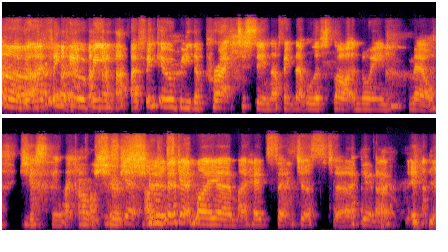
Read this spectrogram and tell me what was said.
But I think it would be I think it would be the practicing. I think that will start annoying Mel. Just being like, oh I'll shush. just get, I'll just get my uh, my headset just uh, you know yeah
